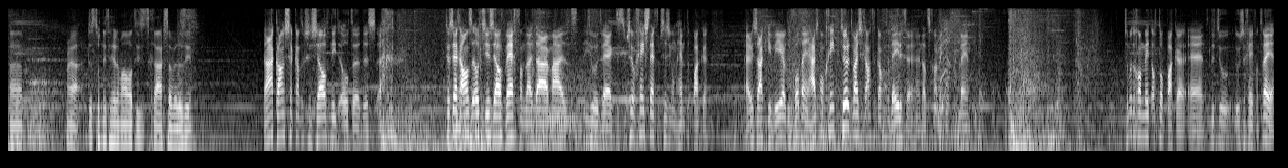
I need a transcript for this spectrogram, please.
Ehm, maar ja, het is toch niet helemaal wat hij graag zou willen zien. Ja, Klangstra kan toch zichzelf niet ulten, dus... eh, ik zou zeggen, anders ult je jezelf weg vanuit daar, maar dat is niet hoe het werkt. Het is zich geen slechte beslissing om hem te pakken. Je weer op die botlane. Hij heeft gewoon geen turret waar hij zich achter kan verdedigen. En dat is gewoon een beetje het probleem. Ze moeten gewoon mid of top pakken. En tot nu toe doen ze geen van tweeën.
